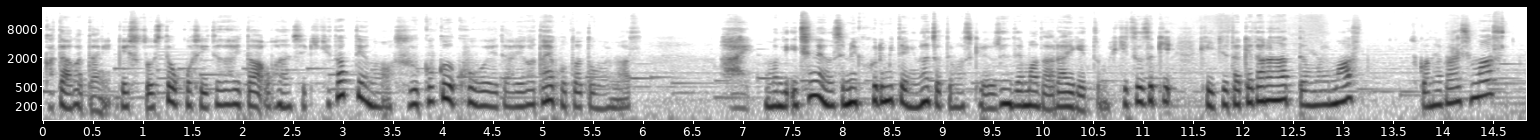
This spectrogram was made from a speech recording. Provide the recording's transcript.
方々にゲストとしてお越しいただいたお話聞けたっていうのはすごく光栄でありがたいことだと思います。はい。まあ、1年の締めくくりみたいになっちゃってますけれど、全然まだ来月も引き続き聞いていただけたらなって思います。よろしくお願いします。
